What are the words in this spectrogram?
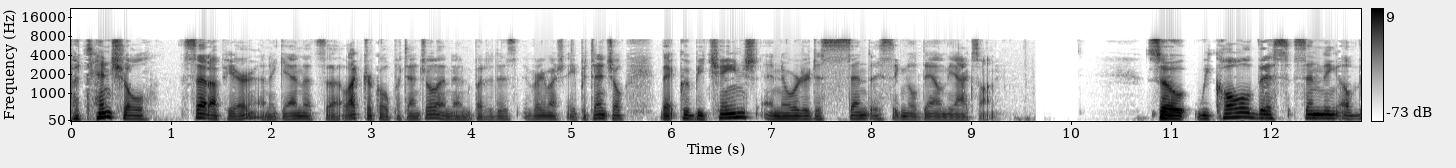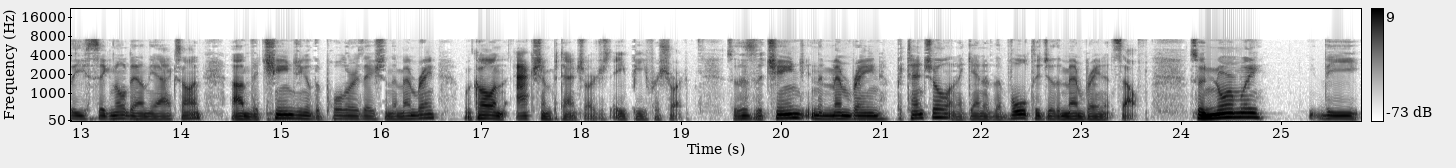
potential setup here, and again, that's uh, electrical potential, and then, but it is very much a potential that could be changed in order to send a signal down the axon. So we call this sending of the signal down the axon, um, the changing of the polarization of the membrane, we call an action potential, or just AP for short. So this is a change in the membrane potential, and again, of the voltage of the membrane itself. So normally, the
